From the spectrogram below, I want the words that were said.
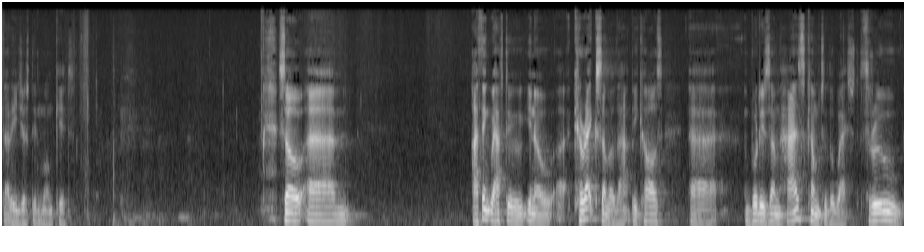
that he just didn't want kids. So um, I think we have to, you know, uh, correct some of that because uh, Buddhism has come to the West through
